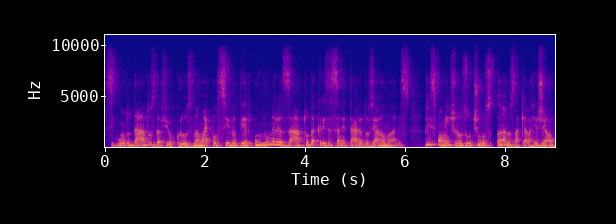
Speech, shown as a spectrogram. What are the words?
Segundo dados da Fiocruz, não é possível ter um número exato da crise sanitária dos Yanomamis, principalmente nos últimos anos naquela região,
